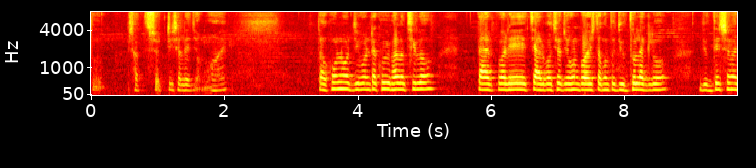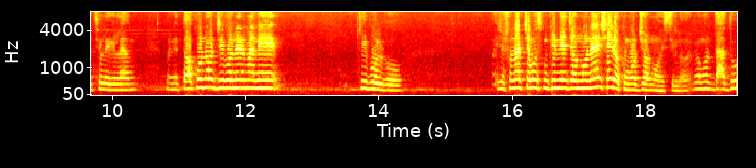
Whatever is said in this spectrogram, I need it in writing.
তো সাতষট্টি সালে জন্ম হয়। তখন ওর জীবনটা খুবই ভালো ছিল। তারপরে চার বছর যখন বয়স, তখন তো যুদ্ধ লাগল। যুদ্ধের সময় চলে গেলাম। মানে তখন ওর জীবনের মানে কি বলব? যে সোনার চামচ মুখে নিয়ে জন্ম নেয়, সেই রকম ওর জন্ম হয়েছিল। এবং ওর দাদু,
